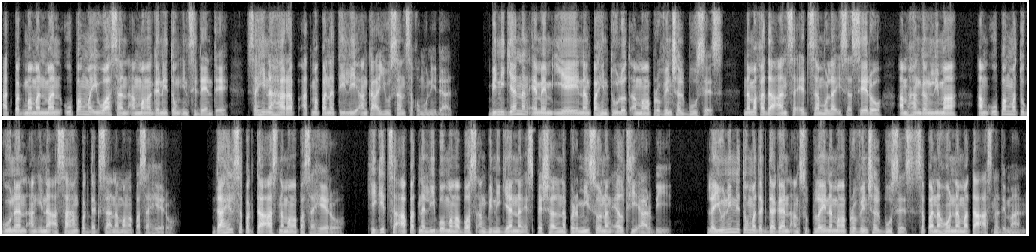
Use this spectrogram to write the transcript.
at pagmamanman upang maiwasan ang mga ganitong insidente sa hinaharap at mapanatili ang kaayusan sa komunidad. Binigyan ng MMEA ng pahintulot ang mga provincial buses na makadaan sa EDSA mula 1-0 am hanggang 5 am upang matugunan ang inaasahang pagdagsa ng mga pasahero. Dahil sa pagtaas ng mga pasahero, higit sa 4,000 mga bus ang binigyan ng espesyal na permiso ng LTRB, Layunin nitong madagdagan ang supply ng mga provincial buses sa panahon ng mataas na demand.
